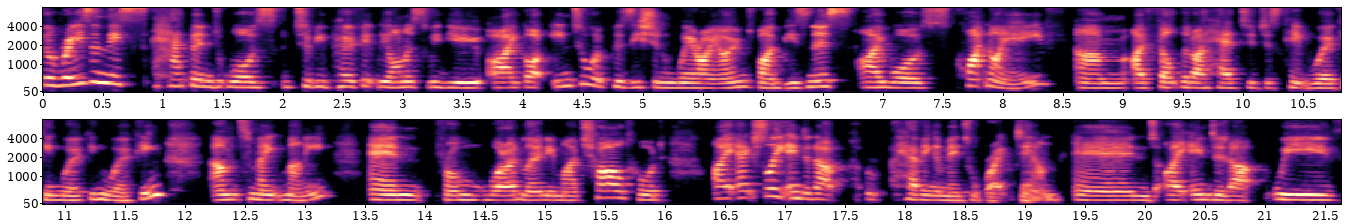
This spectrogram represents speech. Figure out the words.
the reason this happened was, to be perfectly honest with you, I got into a position where I owned my business. I was quite naive. Um, I felt that I had to just keep working, working, working um, to make money. And from what I'd learned in my childhood, I actually ended up having a mental breakdown and I ended up with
